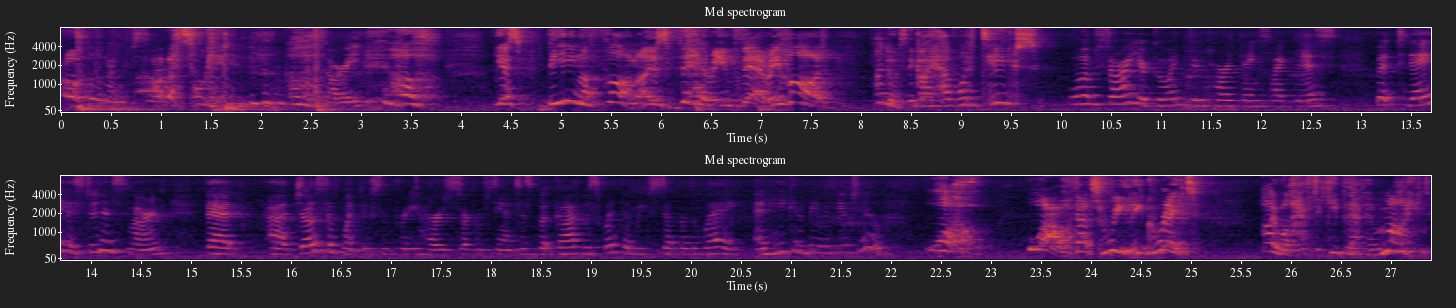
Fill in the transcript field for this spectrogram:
Oh, on oh, that's okay. Oh, Sorry. oh, yes, being a farmer is very, very hard. I don't think I have what it takes. Well, I'm sorry you're going through hard things like this, but today the students learned that uh, Joseph went through some pretty hard circumstances, but God was with him each step of the way, and He can be with you too. Wow! Wow, that's really great! I will have to keep that in mind.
